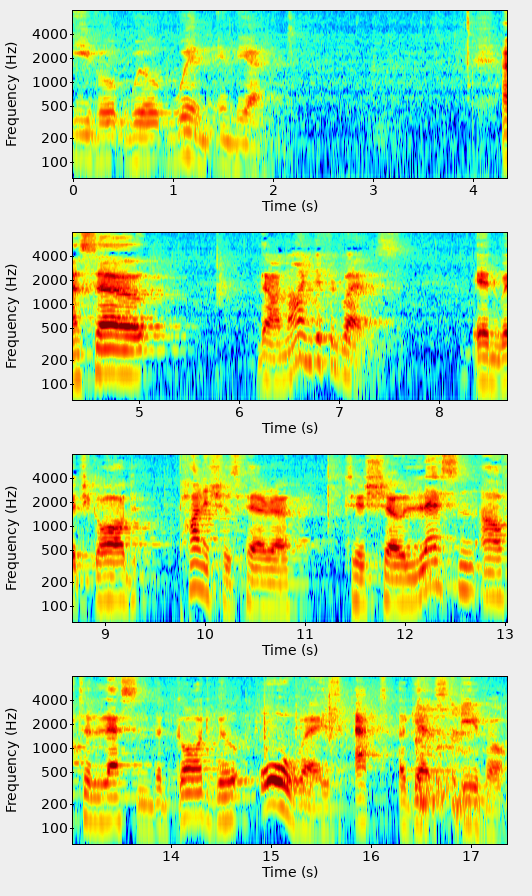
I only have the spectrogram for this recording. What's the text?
evil will win in the end. And so, there are nine different ways in which God punishes Pharaoh to show lesson after lesson that God will always act against evil.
